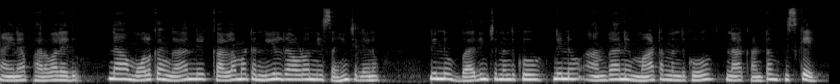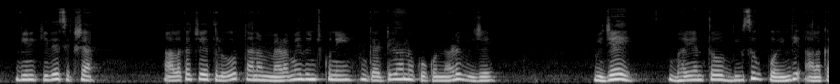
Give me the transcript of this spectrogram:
అయినా పర్వాలేదు. నా మూలకంగా నీ కళ్ళమట నీళ్ళు రావడం నీ సహించలేను. నిన్ను బాధించినందుకు నిన్ను అనరాని మాట అన్నందుకు నా కంఠం పిసికే. దీనికి ఇదే శిక్ష. అలక చేతులు తన మెడ మీద ఉంచుకుని గట్టిగా నొక్కుకున్నాడు విజయ్. విజయ్ భయంతో బిగుసుకుపోయింది అలక.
